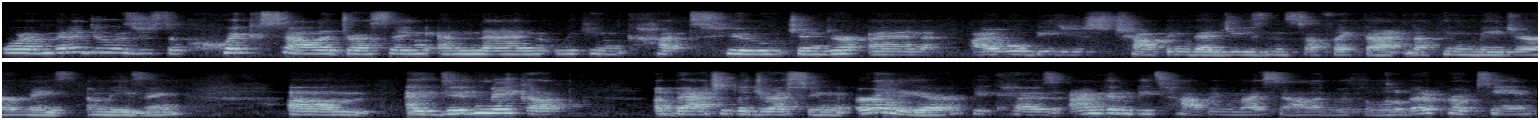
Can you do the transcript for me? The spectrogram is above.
what I'm going to do is just a quick salad dressing and then we can cut to ginger and I will be just chopping veggies and stuff like that. Nothing major, amazing. Um, I did make up a batch of the dressing earlier because I'm going to be topping my salad with a little bit of protein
